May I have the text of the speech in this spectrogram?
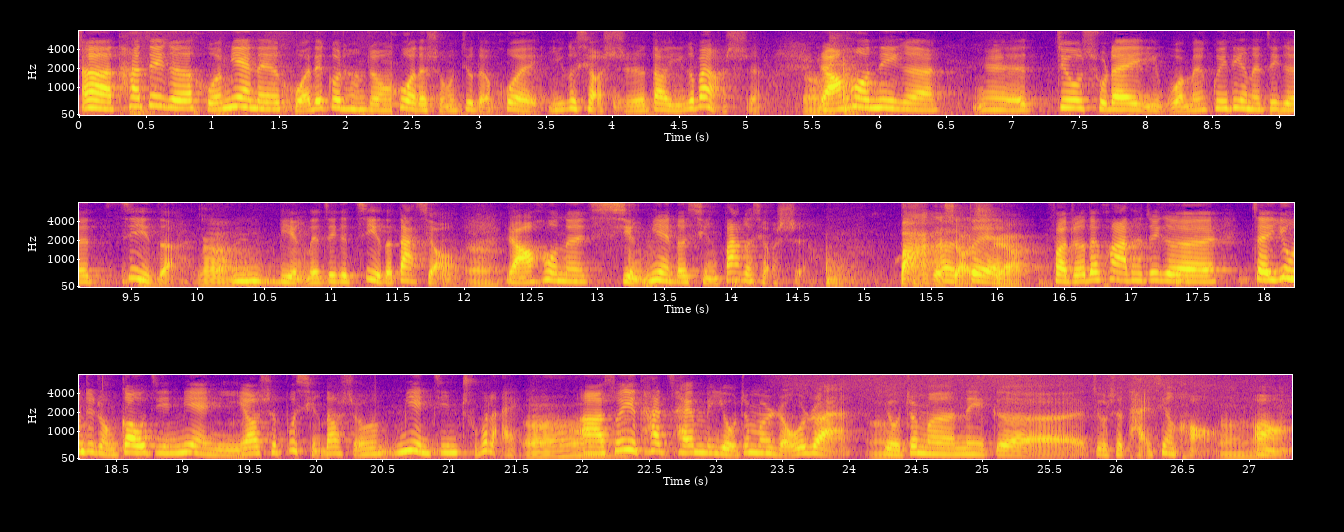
啊，它这个和面呢，和的过程中和的时候就得和一个小时到一个半小时，嗯。然后那个呃揪出来我们规定的这个剂子，嗯。嗯，饼的这个剂子大小，嗯。然后呢醒面都醒八个小时，八个小时呃对啊！，否则的话，它这个在用这种高筋面，你要是不醒到时候，面筋出不来啊。啊，所以它才没有这么柔软，嗯。有这么那个就是弹性好，嗯。嗯。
